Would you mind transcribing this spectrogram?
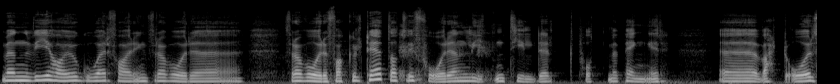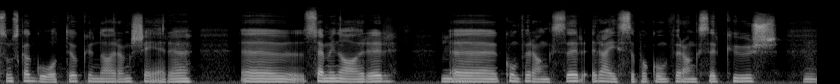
men vi har jo god erfaring fra våre, fra våre fakultet at vi får en liten tildelt pott med penger eh, hvert år som skal gå til å kunne arrangere eh, seminarer, Mm. eh, konferanser, reise på konferanser, kurs. Mm.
